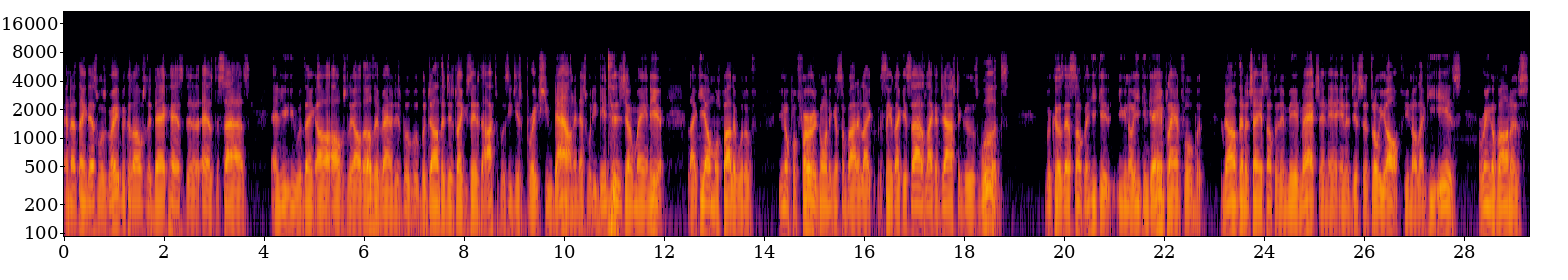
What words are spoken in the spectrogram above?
and I think that's what's great because obviously Dak has the has the size and you, you would think oh, obviously all the other advantages, but, but but Jonathan just like you said is the octopus. He just breaks you down, and that's what he did to this young man here. Like he almost probably would have, you know, preferred going against somebody like it seems like his size like a Josh the Goods Woods, because that's something he could you know he can game plan for. But Jonathan will change something in mid match and and, and it just to throw you off. You know, like he is Ring of Honor's,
